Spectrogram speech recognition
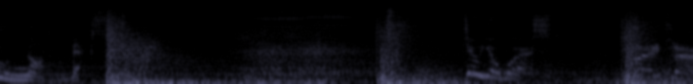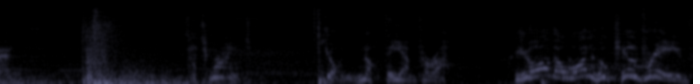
Do not vex me. Do your worst. Edge! That's right. You're not the Emperor. You're the one who killed Reeve.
